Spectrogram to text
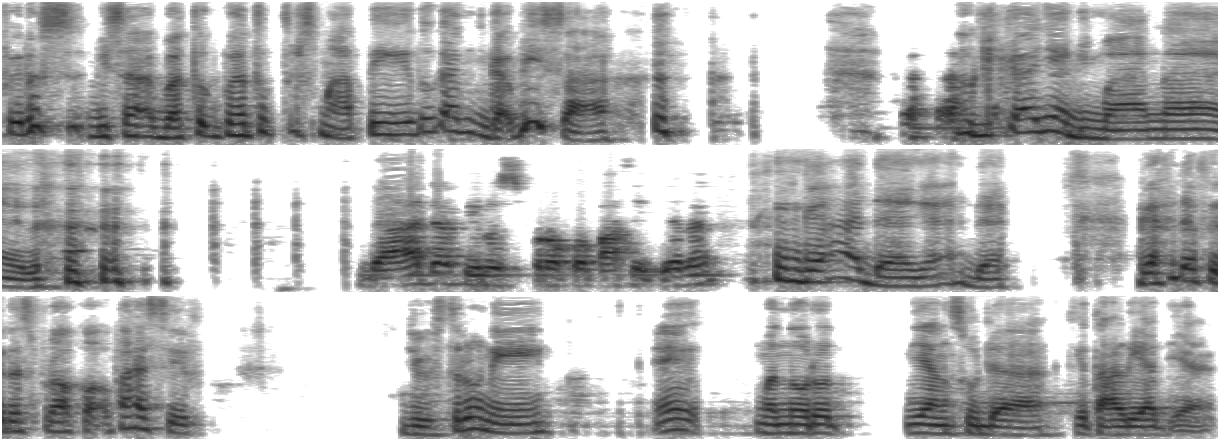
Virus bisa batuk-batuk terus mati itu kan nggak bisa. Logikanya di mana? gitu. Nggak ada virus perokok pasif ya kan? nggak ada nggak ada nggak ada virus perokok pasif justru nih ini menurut yang sudah kita lihat ya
